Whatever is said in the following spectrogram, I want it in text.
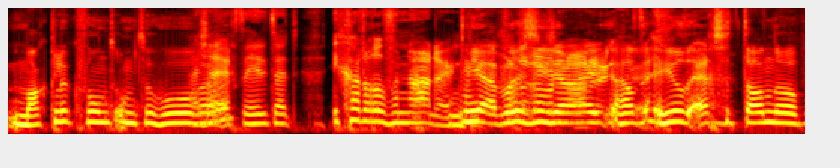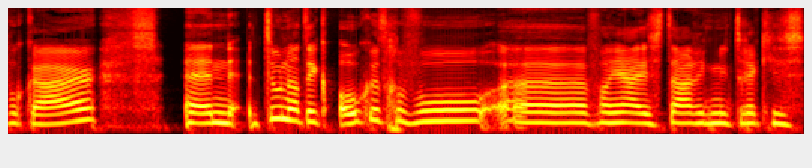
makkelijk vond om te horen. Hij zei echt de hele tijd, ik ga erover nadenken. Ja, precies. Hij had, hield echt zijn tanden op elkaar. En toen had ik ook het gevoel eh, van ja, is Tarik nu trekjes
